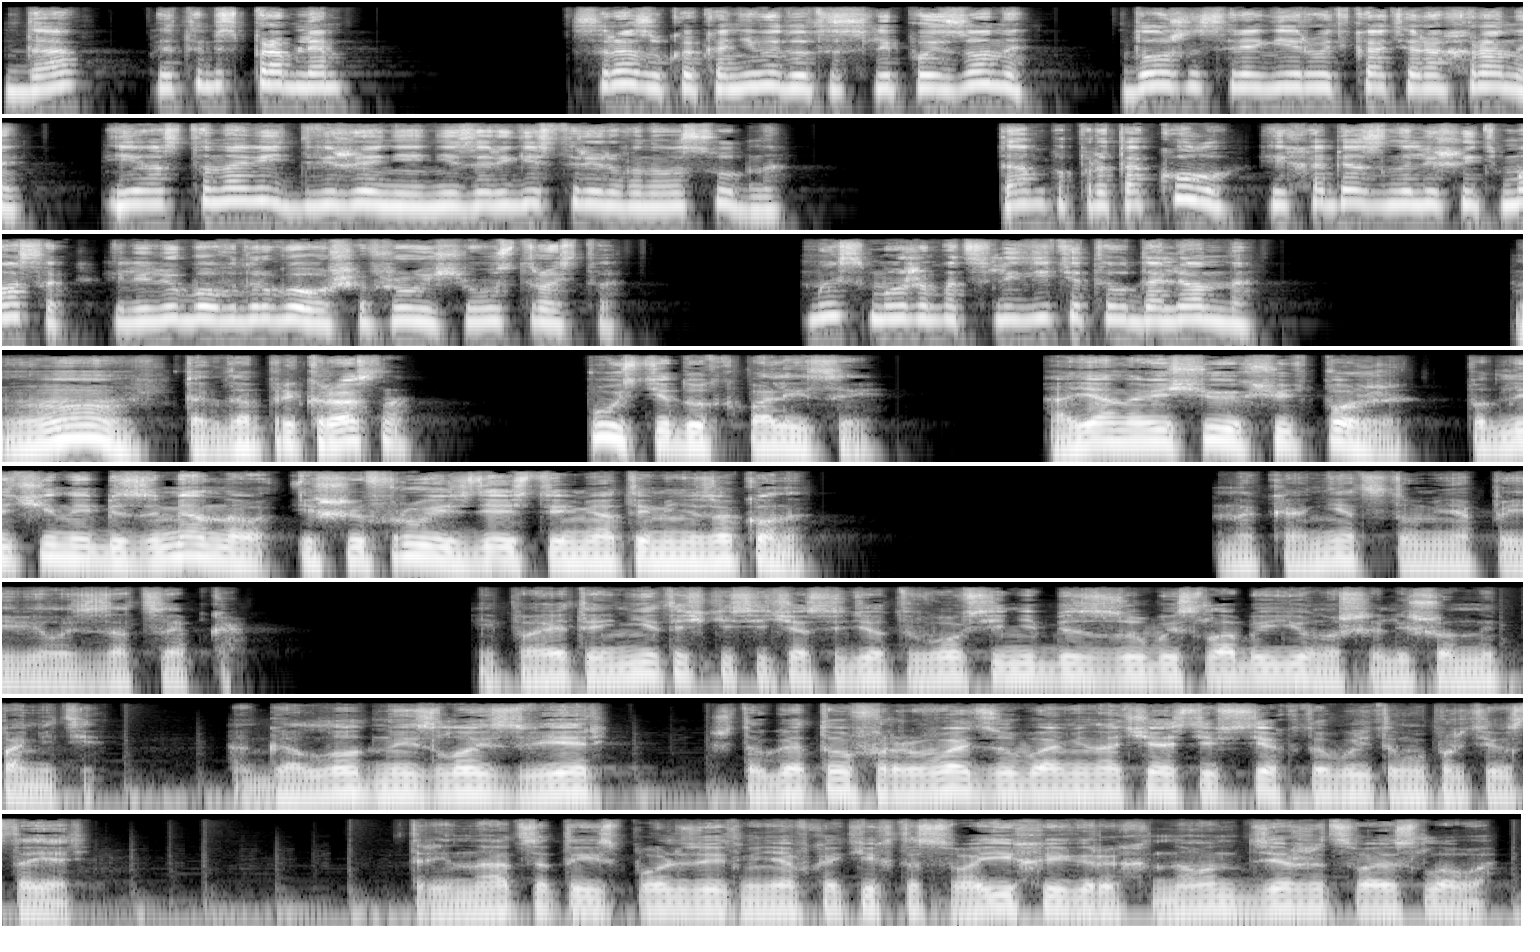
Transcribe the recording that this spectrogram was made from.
Да, это без проблем. Сразу, как они выйдут из слепой зоны, должен среагировать катер охраны и остановить движение незарегистрированного судна. Там по протоколу их обязаны лишить масок или любого другого шифрующего устройства. Мы сможем отследить это удаленно. «О, тогда прекрасно. Пусть идут к полиции. А я навещу их чуть позже, под личиной безымянного и шифруясь действиями от имени закона». Наконец-то у меня появилась зацепка. И по этой ниточке сейчас идет вовсе не беззубый слабый юноша, лишенный памяти, а голодный злой зверь, что готов рвать зубами на части всех, кто будет ему противостоять. Тринадцатый использует меня в каких-то своих играх, но он держит свое слово —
